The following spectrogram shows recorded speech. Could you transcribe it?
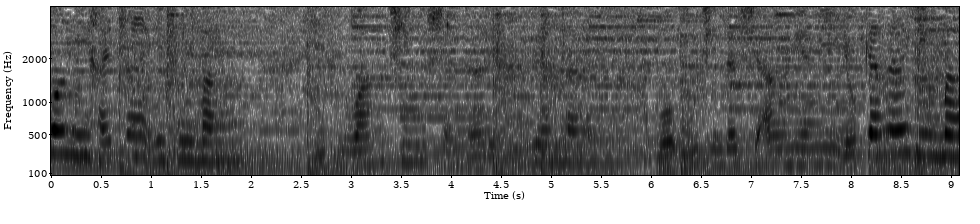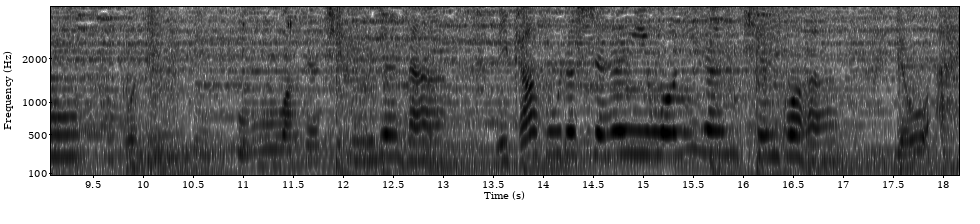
望你还在乎吗？一往情深的恋人啊，我无尽的想念你有感应吗？我念念不忘的情人啊，你漂浮的身影我依然牵挂，又爱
